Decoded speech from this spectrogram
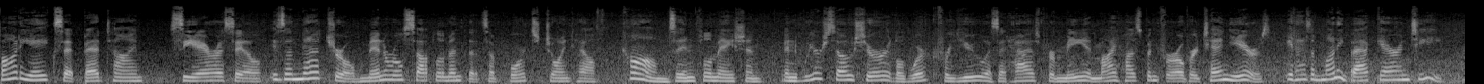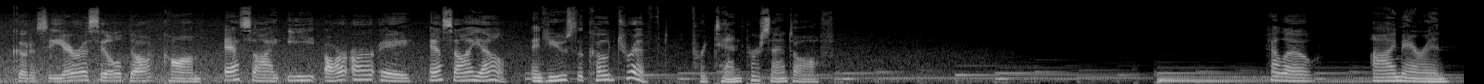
body aches at bedtime, SierraSil is a natural mineral supplement that supports joint health, calms inflammation, and we're so sure it'll work for you as it has for me and my husband for over 10 years. It has a money back guarantee. Go to sierrasil.com, S I E R R A S I L, and use the code DRIFT for 10% off. Hello, I'm Erin,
